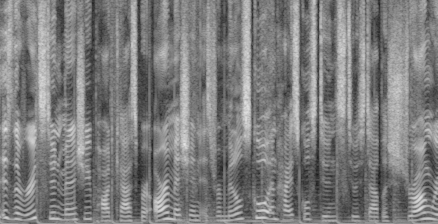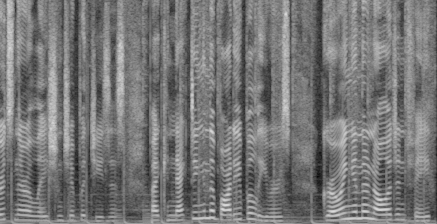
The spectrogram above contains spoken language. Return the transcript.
is the Roots Student Ministry podcast where our mission is for middle school and high school students to establish strong roots in their relationship with Jesus by connecting in the body of believers, growing in their knowledge and faith,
